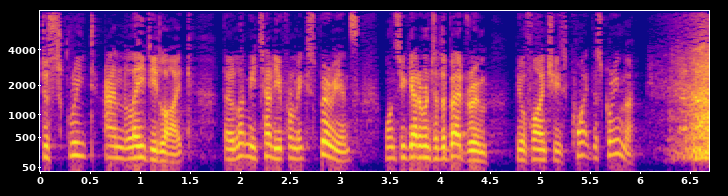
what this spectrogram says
discreet and ladylike. Though let me tell you from experience, once you get her into the bedroom, you'll find she's quite the screamer.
